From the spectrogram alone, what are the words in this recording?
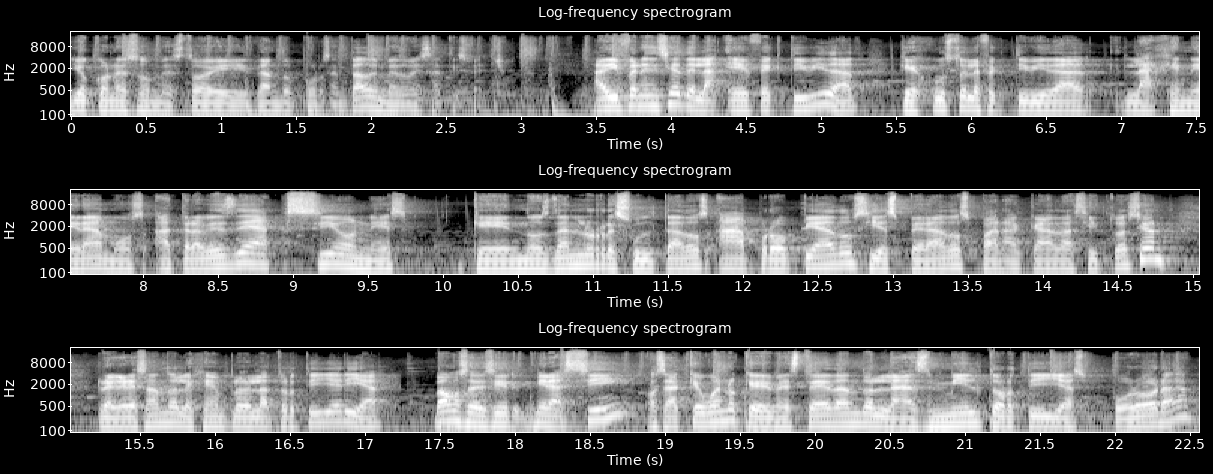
yo con eso me estoy dando por sentado y me doy satisfecho. A diferencia de la efectividad, que justo la efectividad la generamos a través de acciones que nos dan los resultados apropiados y esperados para cada situación. Regresando al ejemplo de la tortillería, vamos a decir, mira, sí, o sea, qué bueno que me esté dando las mil tortillas por hora,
